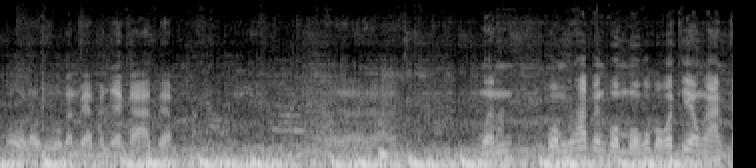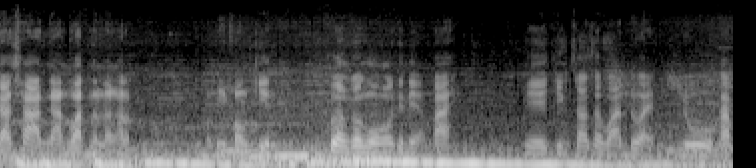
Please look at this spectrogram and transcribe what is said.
โอ้เราดูกันแบบบรรยากาศแบบ เหมือนผมถ้าเป็นผมผมก็บอกว่าเที่ยวงานกาชาติงานวัดนั่นแหละครับมีของกินเพื่อนก็งงแล้วทีเนี้ยไปมีจิงซาสวรรค์ด้วยดูครับ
